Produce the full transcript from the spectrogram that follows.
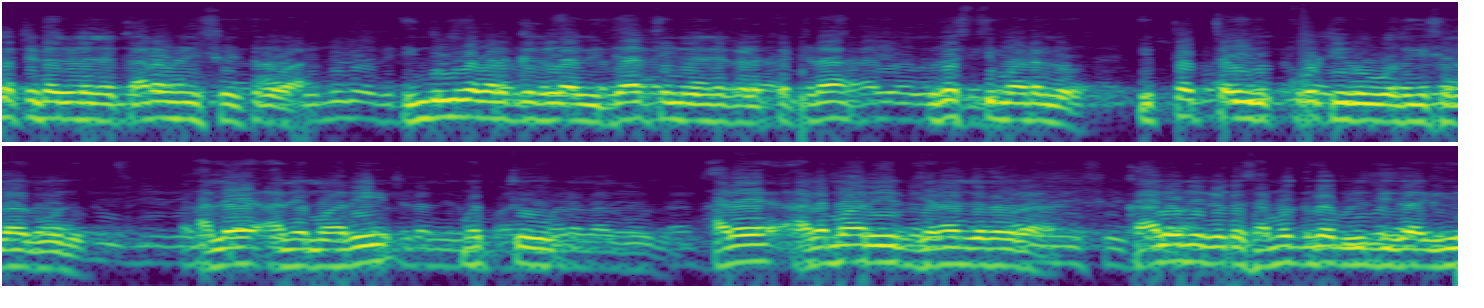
ಕಟ್ಟಡಗಳಲ್ಲಿ ಕಾರ್ಯನಿರ್ವಹಿಸುತ್ತಿರುವ ಹಿಂದುಳಿದ ವರ್ಗಗಳ ವಿದ್ಯಾರ್ಥಿ ನಿಲಯಗಳ ಕಟ್ಟಡ ದುರಸ್ತಿ ಮಾಡಲು ಇಪ್ಪತ್ತೈದು ಕೋಟಿ ರು ಒದಗಿಸಲಾಗುವುದು. ಅಲೆ ಅಲೆಮಾರಿ ಮತ್ತು ಅರೆ ಅಲೆಮಾರಿ ಜನಾಂಗದವರ ಕಾಲೋನಿಗಳ ಸಮಗ್ರ ಅಭಿವೃದ್ಧಿಗಾಗಿ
